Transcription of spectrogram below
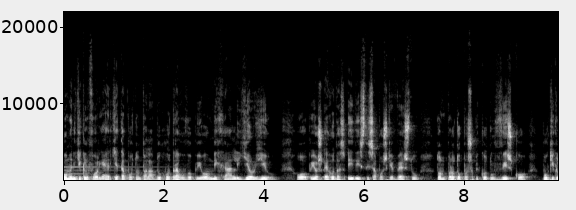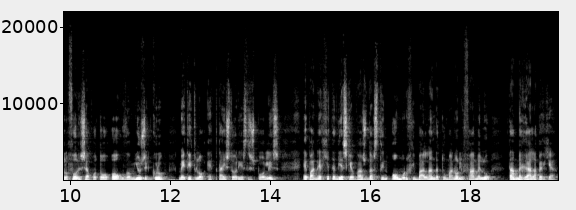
Επόμενη κυκλοφορία έρχεται από τον ταλαντούχο τραγουδοποιό Μιχάλη Γεωργίου, ο οποίος έχοντας ήδη στις αποσκευές του τον πρώτο προσωπικό του δίσκο που κυκλοφόρησε από το 8ο Music Group με τίτλο «7 ιστορίες της πόλης», επανέρχεται διασκευάζοντας την όμορφη μπαλάντα του Μανώλη Φάμελου «Τα μεγάλα παιδιά».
